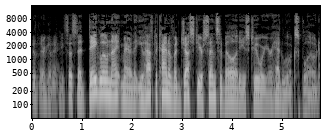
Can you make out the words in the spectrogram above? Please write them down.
they're gonna hate. it's just a Dayglow nightmare that you have to kind of adjust your sensibilities to, or your head will explode.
